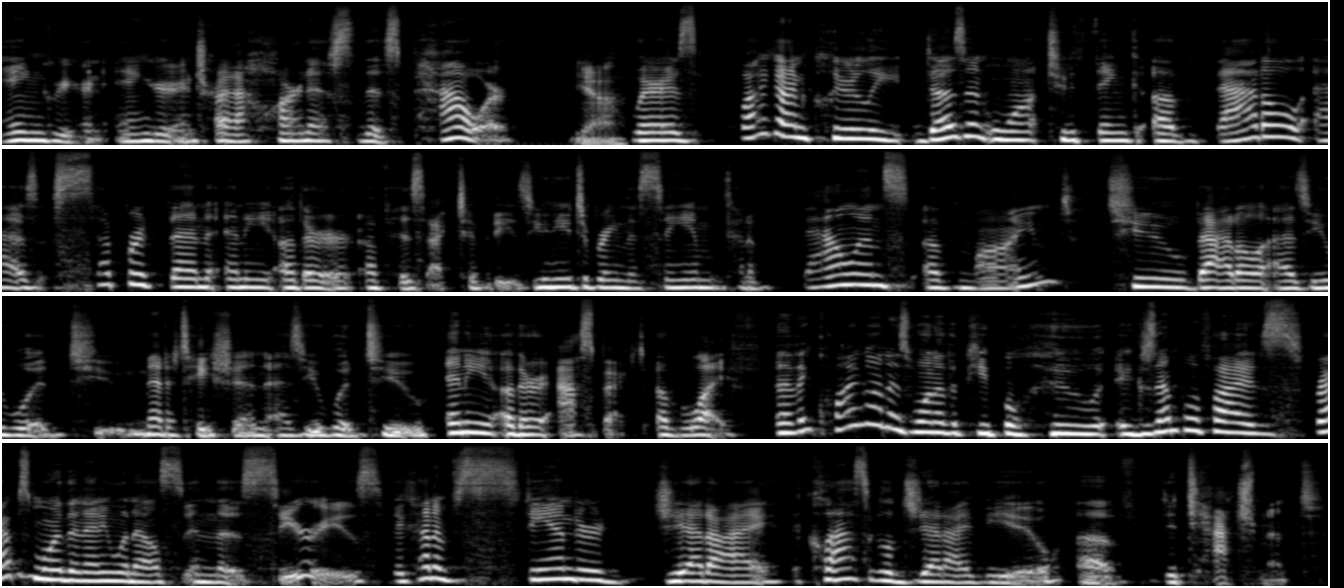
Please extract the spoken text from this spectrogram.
angrier and angrier and trying to harness this power. Yeah. Whereas Qui Gon clearly doesn't want to think of battle as separate than any other of his activities. You need to bring the same kind of balance of mind to battle as you would to meditation, as you would to any other aspect of life. And I think Qui Gon is one of the people who exemplifies, perhaps more than anyone else in this series, the kind of standard Jedi, the classical Jedi view of detachment.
